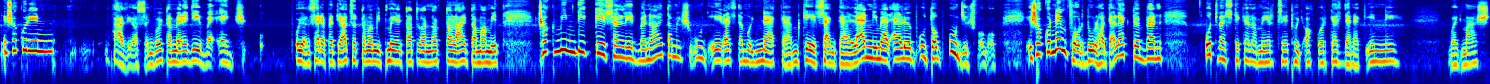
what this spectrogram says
És akkor én háziasszony voltam, mert egy évben egy olyan szerepet játszottam, amit méltatlannak találtam, amit csak mindig készenlétben álltam, és úgy éreztem, hogy nekem készen kell lenni, mert előbb-utóbb úgy is fogok. És akkor nem fordulhat el legtöbben, ott vesztik el a mércét, hogy akkor kezdenek inni, vagy más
